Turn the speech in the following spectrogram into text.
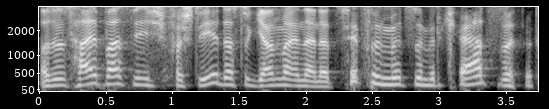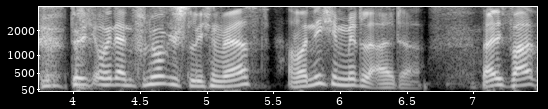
Also deshalb, Basti, ich verstehe, dass du gern mal in einer Zipfelmütze mit Kerze durch irgendeinen Flur geschlichen wärst, aber nicht im Mittelalter. Nein, ich war,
